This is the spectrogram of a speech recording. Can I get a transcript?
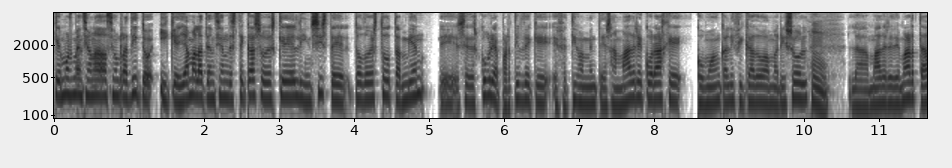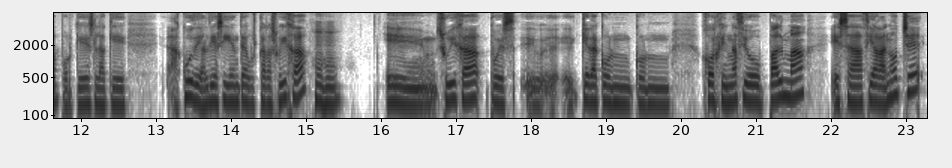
que, hemos mencionado hace un ratito y que llama la atención de este caso es que él insiste, todo esto también eh, se descubre a partir de que efectivamente esa madre coraje, como han calificado a Marisol, hmm. la madre de Marta, porque es la que acude al día siguiente a buscar a su hija, eh, su hija pues eh, queda con, con Jorge Ignacio Palma esa ciaga noche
